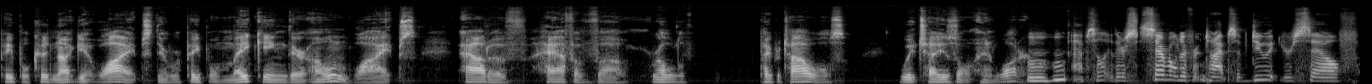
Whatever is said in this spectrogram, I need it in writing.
people could not get wipes, there were people making their own wipes out of half of a roll of paper towels, witch hazel, and water. hmm absolutely. There's several different types of do-it-yourself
